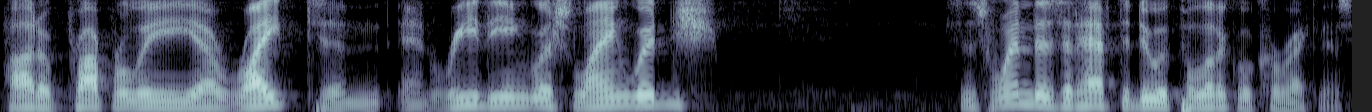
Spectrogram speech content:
how to properly uh, write and, and read the English language? Since when does it have to do with political correctness?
